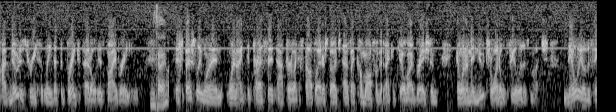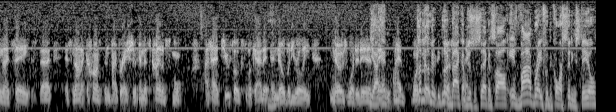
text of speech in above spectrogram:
I've noticed recently that the brake pedal is vibrating. Okay. Especially when when I depress it after like a stoplight or such. As I come off of it, I can feel vibrations, and when I'm in neutral, I don't feel it as much. The only other thing I'd say is that it's not a constant vibration, and it's kind of small. I've had two folks look at it, and mm-hmm. nobody really knows what it is. Yeah, and I have one let me, let me, let me back up just a second, Saul. It vibrates with the car sitting still.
